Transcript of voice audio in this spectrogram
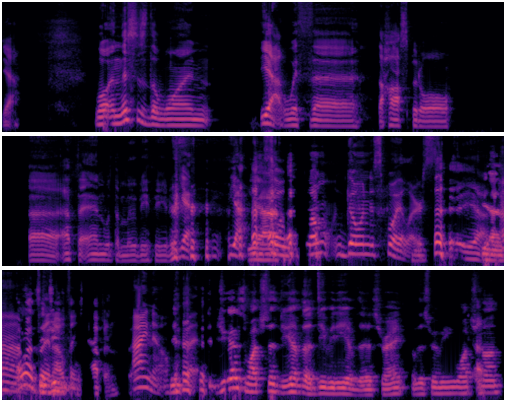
Yeah. Well, and this is the one, yeah, with the the hospital uh at the end with the movie theater. Yeah. Yeah. Yeah. So don't go into spoilers. yeah. yeah. Um, I'm not saying you- how things happen. but- I know, Did, but did you guys watch the? Do you have the DVD of this? Right, of this movie you watched Yeah. it on?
